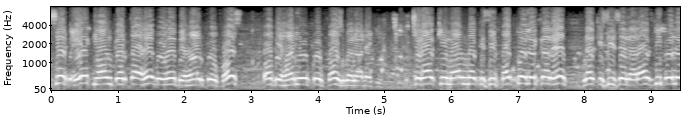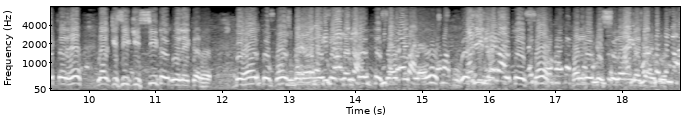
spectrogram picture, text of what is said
सिर्फ़ एक मांग करता है वो है बिहार को फ़र्स्ट और बिहारियों को फ़र्स्ट बनाने की। चिराग की मांग ना किसी पद को लेकर है न किसी से नाराज़गी को लेकर है न किसी की सीटों को लेकर है। बिहार को फ़र्स्ट बनाने के संकल्प के साथ निकला हूँ उसी लक्ष्य के साथ हम लोग इस चुनाव में जाएँगे।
